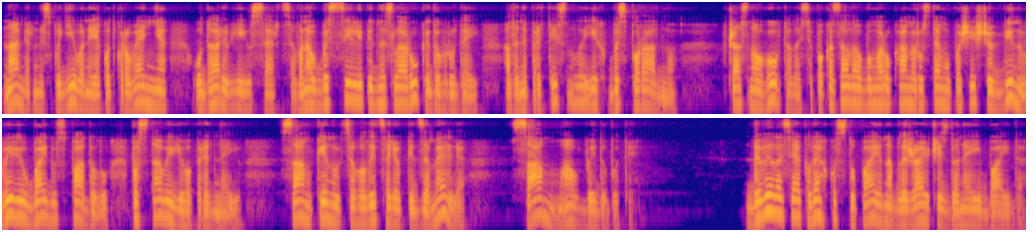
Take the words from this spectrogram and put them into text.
Намір, несподіваний, як откровення, ударив їй у серце. Вона в безсиллі піднесла руки до грудей, але не притиснула їх безпорадно вчасно оговталася, показала обома руками Рустему паші, щоб він вивів байду з падолу, поставив його перед нею. Сам кинув цього лицаря в підземелля, сам мав видобути. Дивилася, як легко ступає, наближаючись до неї байда.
